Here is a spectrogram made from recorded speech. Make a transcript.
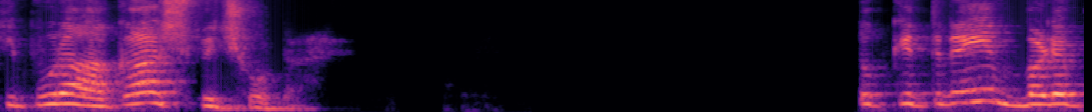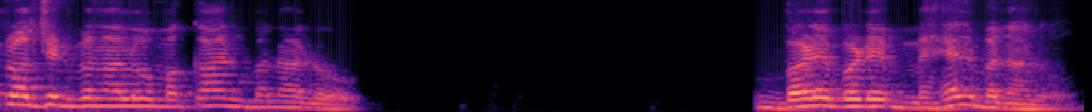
कि पूरा आकाश भी छोटा है। तो कितने ही बड़े प्रोजेक्ट बना लो, मकान बना लो बड़े बड़े महल बना लो।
